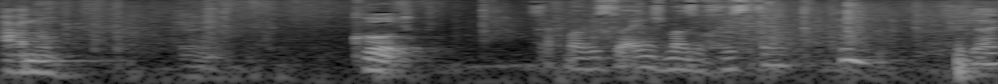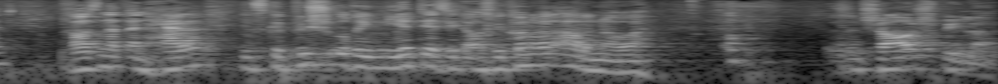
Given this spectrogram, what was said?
Arno. Kurt. Sag mal, bist du eigentlich Masochistin? Vielleicht. Draußen hat ein Herr ins Gebüsch uriniert, der sieht aus wie Konrad Adenauer. Das ist ein Schauspieler.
